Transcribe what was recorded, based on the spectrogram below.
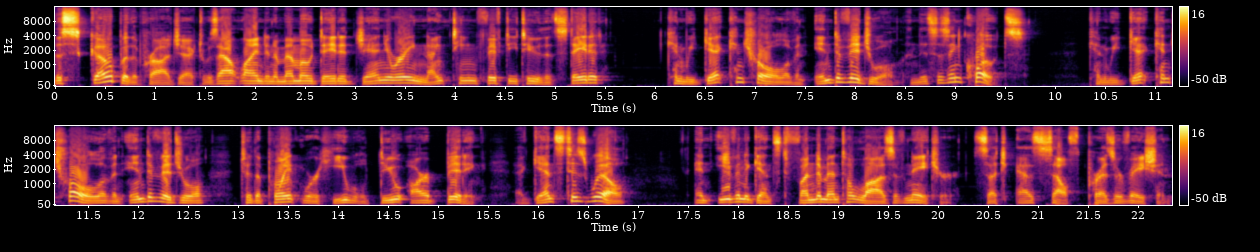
The scope of the project was outlined in a memo dated January 1952 that stated Can we get control of an individual, and this is in quotes, can we get control of an individual to the point where he will do our bidding against his will and even against fundamental laws of nature? such as self preservation.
